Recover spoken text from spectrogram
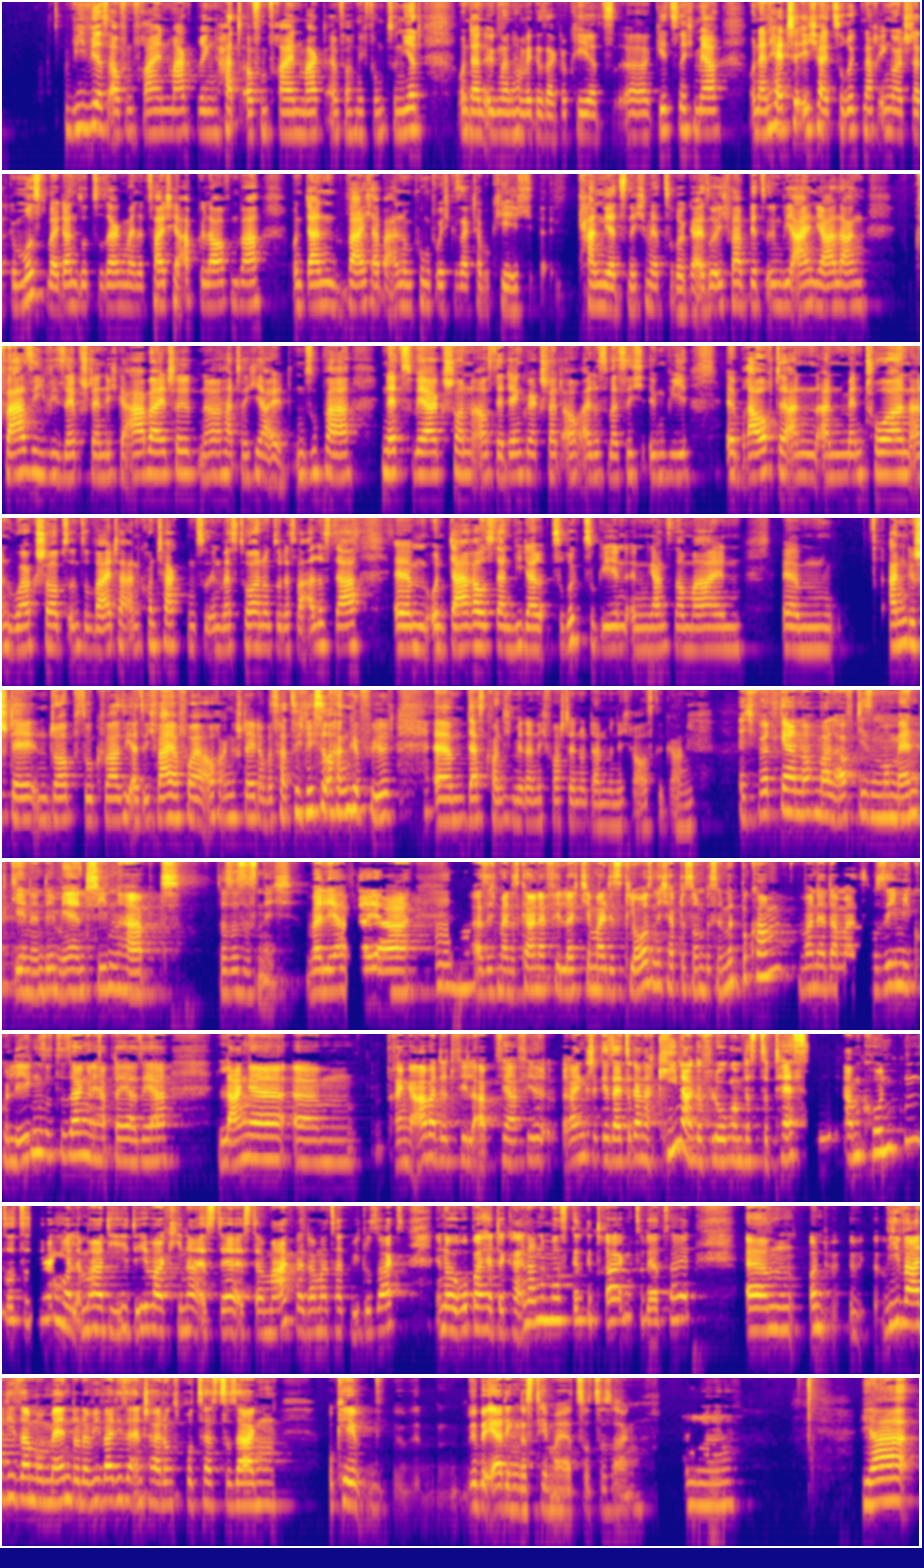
wie wir es auf den freien Markt bringen, hat auf dem freien Markt einfach nicht funktioniert. Und dann irgendwann haben wir gesagt, okay, jetzt äh, geht's nicht mehr. Und dann hätte ich halt zurück nach Ingolstadt gemusst, weil dann sozusagen meine Zeit hier abgelaufen war. Und dann war ich aber an einem Punkt, wo ich gesagt habe, okay, ich kann jetzt nicht mehr zurück. Also ich war jetzt irgendwie ein Jahr lang quasi wie selbstständig gearbeitet, ne, hatte hier halt ein super Netzwerk schon aus der Denkwerkstatt, auch alles, was ich irgendwie äh, brauchte an, an Mentoren, an Workshops und so weiter, an Kontakten zu Investoren und so, das war alles da. Ähm, und daraus dann wieder zurückzugehen in einen ganz normalen ähm, Angestelltenjob, so quasi, also ich war ja vorher auch angestellt, aber es hat sich nicht so angefühlt. Ähm, das konnte ich mir dann nicht vorstellen und dann bin ich rausgegangen. Ich würde gerne nochmal auf diesen Moment gehen, in dem ihr entschieden habt, das ist es nicht. Weil ihr habt da ja, mhm. also ich meine, das kann man ja vielleicht hier mal disclosen. Ich habe das so ein bisschen mitbekommen. Wir waren ja damals so Semi-Kollegen sozusagen und ihr habt da ja sehr lange ähm, dran gearbeitet, viel ab, ja, viel reingesteckt. Ihr seid sogar nach China geflogen, um das zu testen am Kunden sozusagen, weil immer die Idee war, China ist der, ist der Markt, weil damals hat, wie du sagst, in Europa hätte keiner eine Maske getragen zu der Zeit. Ähm, und wie war dieser Moment oder wie war dieser Entscheidungsprozess zu sagen, okay, wir beerdigen das Thema jetzt sozusagen. Mhm. Ja,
